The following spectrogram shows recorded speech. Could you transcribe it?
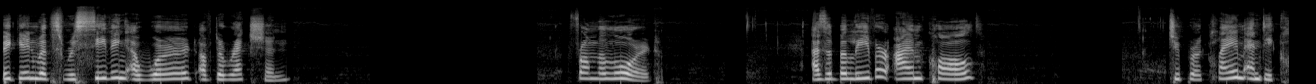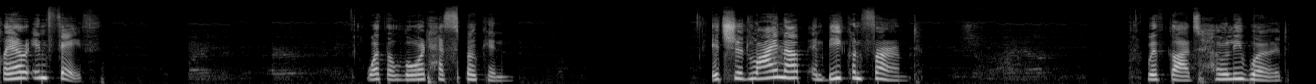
begin with receiving a word of direction from the Lord. As a believer, I am called to proclaim and declare in faith what the Lord has spoken. It should line up and be confirmed with God's holy word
